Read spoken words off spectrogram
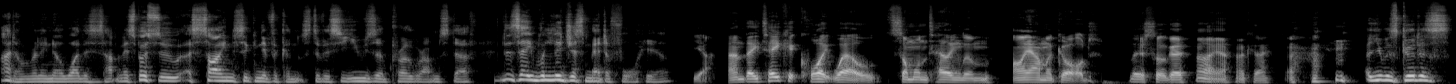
I don't really know why this is happening. It's supposed to assign significance to this user program stuff. There's a religious metaphor here. Yeah. And they take it quite well. Someone telling them, I am a god. They just sort of go, oh, yeah, okay. Are you as good as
